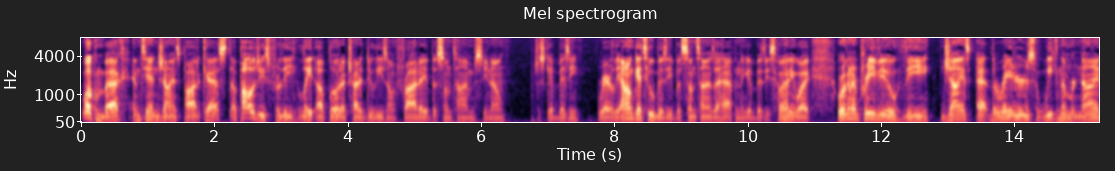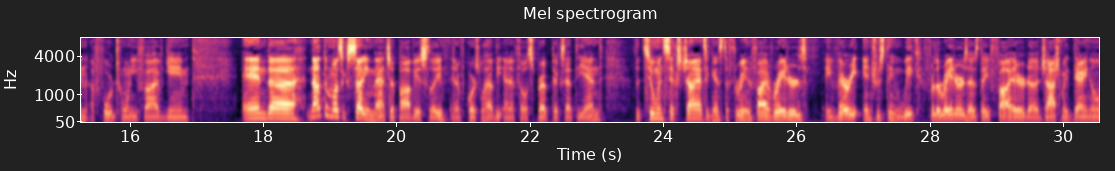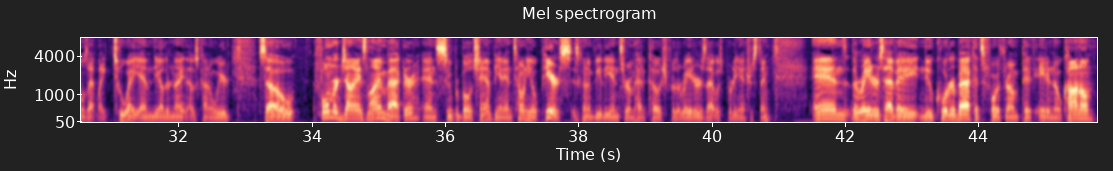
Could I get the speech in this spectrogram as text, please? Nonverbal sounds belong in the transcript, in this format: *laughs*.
Welcome back, MTN Giants podcast. Apologies for the late upload. I try to do these on Friday, but sometimes, you know, just get busy. Rarely. I don't get too busy, but sometimes I happen to get busy. *laughs* So, anyway, we're going to preview the Giants at the Raiders, week number nine, a 425 game. And uh, not the most exciting matchup, obviously. And of course, we'll have the NFL spread picks at the end. The 2 and 6 Giants against the 3 and 5 Raiders. A very interesting week for the Raiders as they fired uh, Josh McDaniels at like 2 a.m. the other night. That was kind of weird. So, former Giants linebacker and Super Bowl champion Antonio Pierce is going to be the interim head coach for the Raiders. That was pretty interesting. And the Raiders have a new quarterback. It's fourth round pick Aidan O'Connell.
